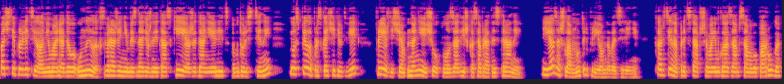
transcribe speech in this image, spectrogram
почти пролетела мимо ряда унылых с выражением безнадежной тоски и ожидания лиц вдоль стены и успела проскочить в дверь, прежде чем на ней щелкнула задвижка с обратной стороны. Я зашла внутрь приемного отделения. Картина, представшая моим глазам самого порога,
